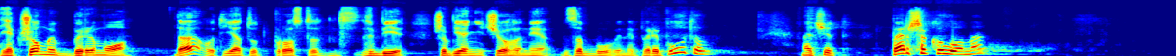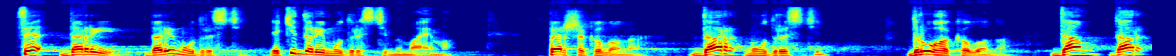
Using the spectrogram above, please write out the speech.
якщо ми беремо, да, от я тут просто собі, щоб я нічого не забув і не переплутав, значить, перша колона це дари, дари мудрості. Які дари мудрості ми маємо? Перша колона дар мудрості, друга колона дам дар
